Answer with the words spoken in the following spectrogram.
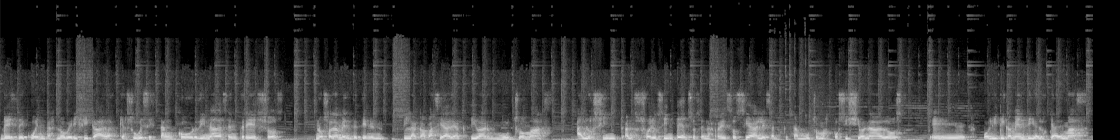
desde cuentas no verificadas, que a su vez están coordinadas entre ellos, no solamente tienen la capacidad de activar mucho más a los, a los usuarios intensos en las redes sociales, a los que están mucho más posicionados eh, políticamente y a los que además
